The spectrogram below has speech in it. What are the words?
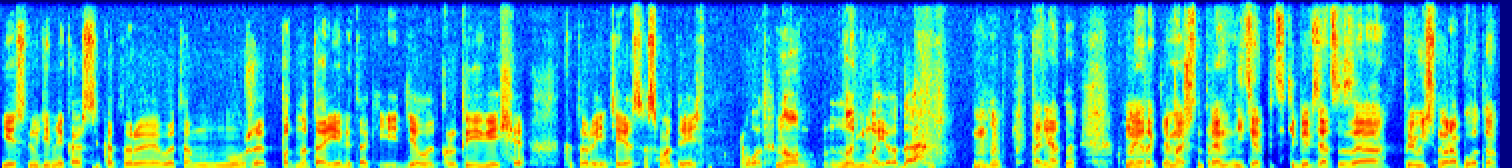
есть люди, мне кажется, которые в этом ну, уже поднаторели так и делают крутые вещи, которые интересно смотреть. Вот. Но, но не мое, да. понятно. Но я так понимаю, что прям не терпится тебе взяться за привычную работу,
